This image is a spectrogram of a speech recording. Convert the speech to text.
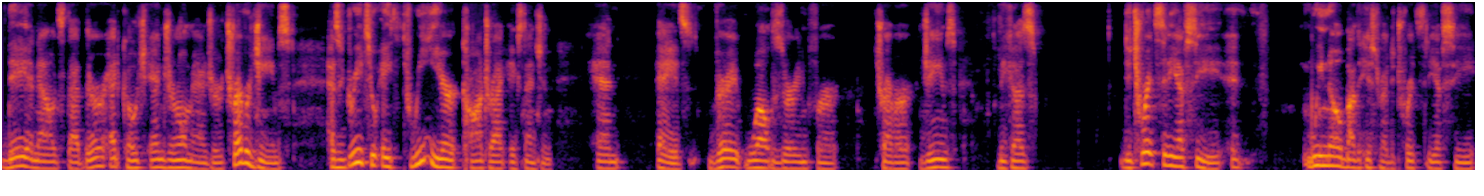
they announced that their head coach and general manager, Trevor James, has agreed to a three year contract extension. And hey, it's very well deserving for Trevor James because Detroit City FC, it, we know about the history of Detroit City FC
